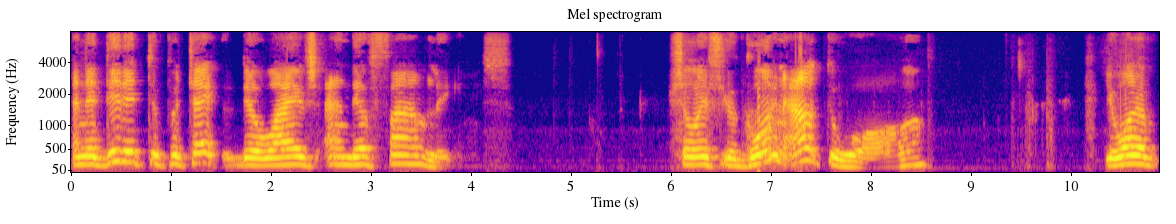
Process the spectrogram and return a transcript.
And they did it to protect their wives and their families. So if you're going out to war, you want to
